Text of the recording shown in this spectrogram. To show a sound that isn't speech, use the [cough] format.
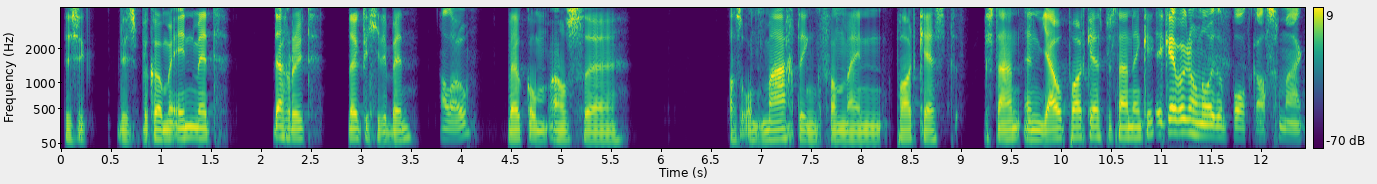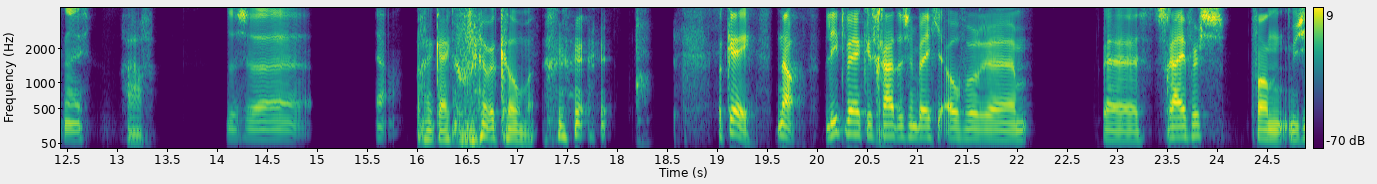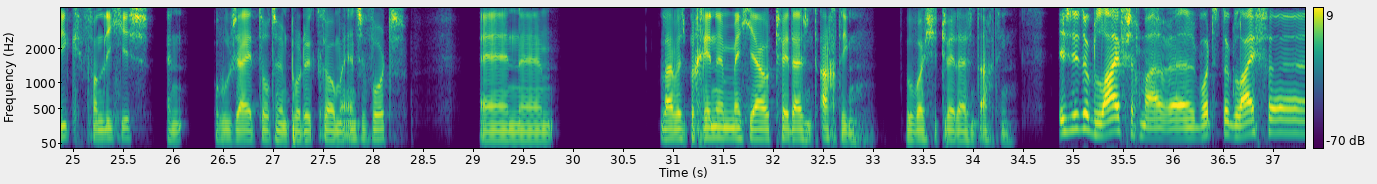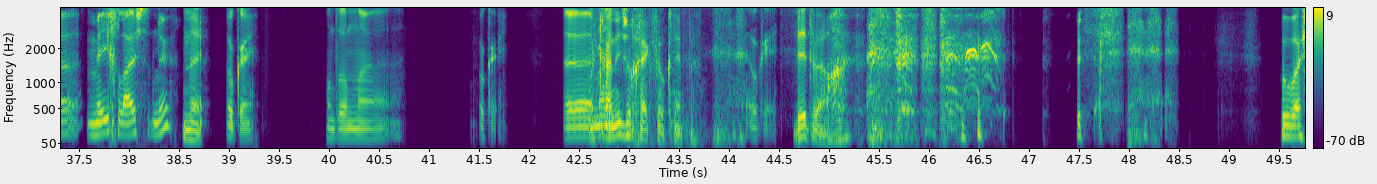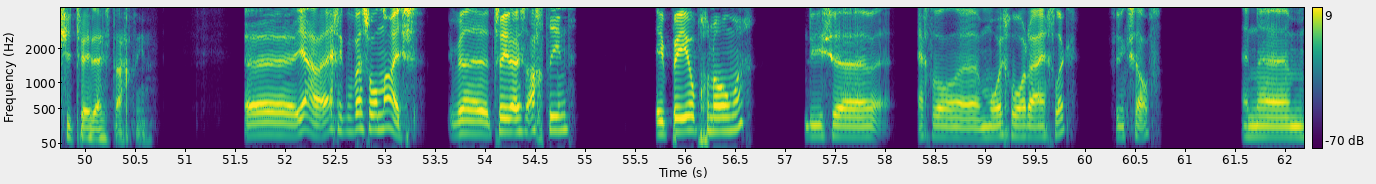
Dus, ik, dus we komen in met... Dag Ruud, leuk dat je er bent. Hallo. Welkom als, eh, als ontmaagding van mijn podcast bestaan. En jouw podcast bestaan, denk ik. Ik heb ook nog nooit een podcast gemaakt, nee. Gaaf. Dus eh, We gaan kijken hoe [laughs] ver we komen. [laughs] Oké, nou, Liedwerkers gaat dus een beetje over ehm, eh, schrijvers van muziek, van liedjes en hoe zij tot hun product komen enzovoort. En ehm, laten we eens beginnen met jouw 2018. Hoe was je 2018? is dit ook live, zeg maar? eh, wordt het ook live eh, meegeluisterd nu? Nee, Oké. Want dan... eh, Oké. Eh, maar ik ga niet zo gek veel knippen. [laughs] Oké. Dit wel. [laughs] hoe was je 2018? Eh, ja, eigenlijk best wel nice. Ik ben eh, 2018 EP opgenomen. Die is echt wel mooi geworden eigenlijk, vind ik zelf. En ehm,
